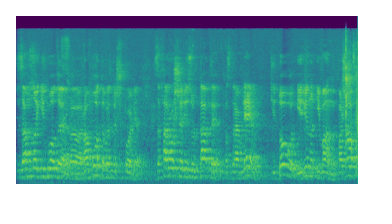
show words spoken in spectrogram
За многие годы э, работы в этой школе, за хорошие результаты поздравляем Титову Ирину Ивановну. Пожалуйста.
